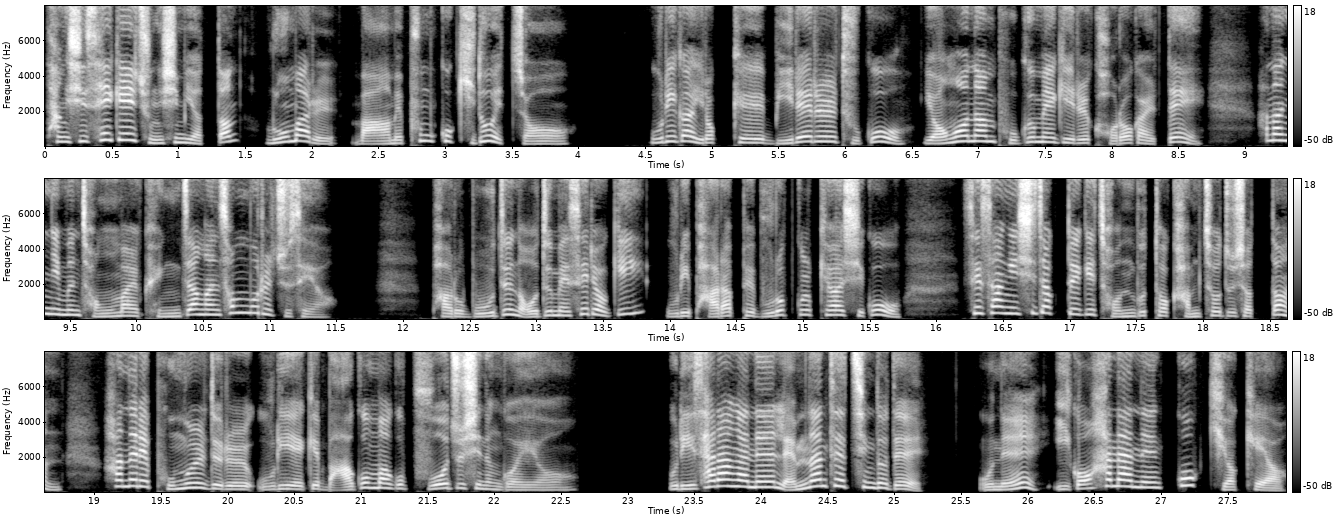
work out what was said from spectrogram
당시 세계의 중심이었던 로마를 마음에 품고 기도했죠. 우리가 이렇게 미래를 두고 영원한 복음의 길을 걸어갈 때 하나님은 정말 굉장한 선물을 주세요. 바로 모든 어둠의 세력이 우리 발 앞에 무릎 꿇게 하시고 세상이 시작되기 전부터 감춰두셨던 하늘의 보물들을 우리에게 마구마구 부어주시는 거예요. 우리 사랑하는 랩넌트 친구들, 오늘 이거 하나는 꼭 기억해요.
